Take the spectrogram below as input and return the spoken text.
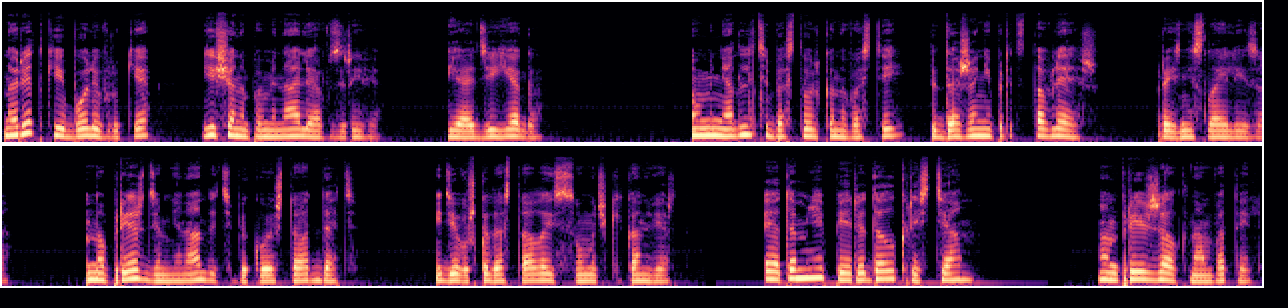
но редкие боли в руке еще напоминали о взрыве. И о Диего. «У меня для тебя столько новостей, ты даже не представляешь», — произнесла Элиза. «Но прежде мне надо тебе кое-что отдать». И девушка достала из сумочки конверт. «Это мне передал Кристиан. Он приезжал к нам в отель.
